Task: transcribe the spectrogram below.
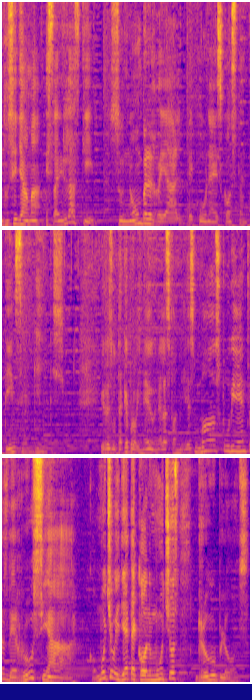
no se llama Stanislavski, su nombre real de cuna es Konstantin Sergeyevich y resulta que proviene de una de las familias más pudientes de Rusia, con mucho billete, con muchos rublos.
